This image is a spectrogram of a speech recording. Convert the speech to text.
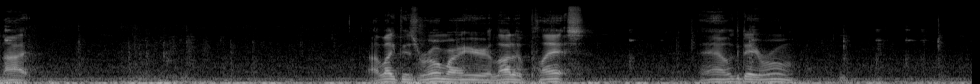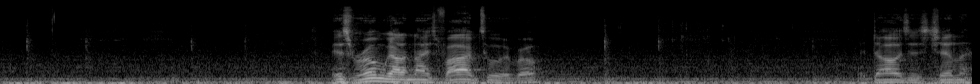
Not. I like this room right here. A lot of plants. Damn, look at that room. This room got a nice vibe to it, bro. The dog's just chilling.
